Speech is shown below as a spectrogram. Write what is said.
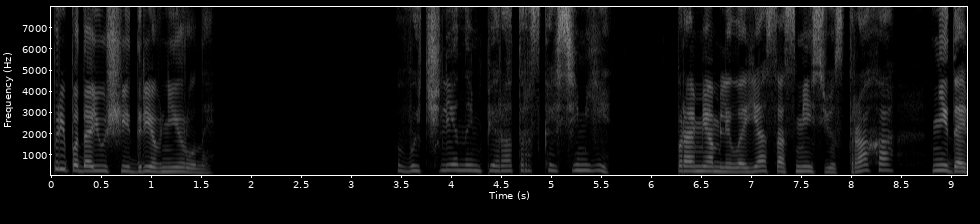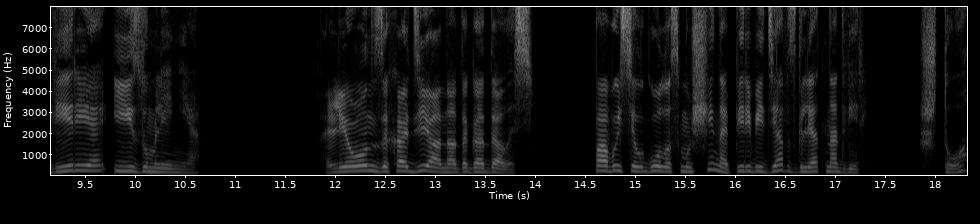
преподающий древние руны. «Вы член императорской семьи», — промямлила я со смесью страха, недоверия и изумления. «Леон, заходи, она догадалась», — повысил голос мужчина, переведя взгляд на дверь. «Что?»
